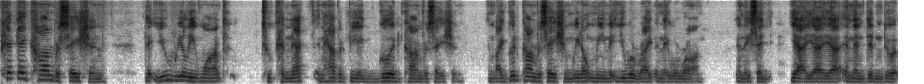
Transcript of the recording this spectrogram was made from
pick a conversation that you really want to connect and have it be a good conversation. And by good conversation, we don't mean that you were right and they were wrong. And they said, yeah, yeah, yeah, and then didn't do it.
